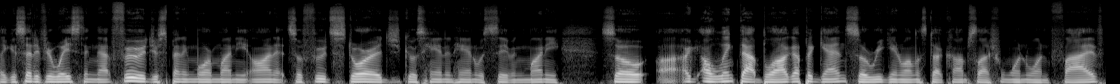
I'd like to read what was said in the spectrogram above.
like I said, if you're wasting that food, you're spending more money on it. So food storage goes hand in hand with saving money. So uh, I, will link that blog up again. So regainedwellness.com slash 115.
